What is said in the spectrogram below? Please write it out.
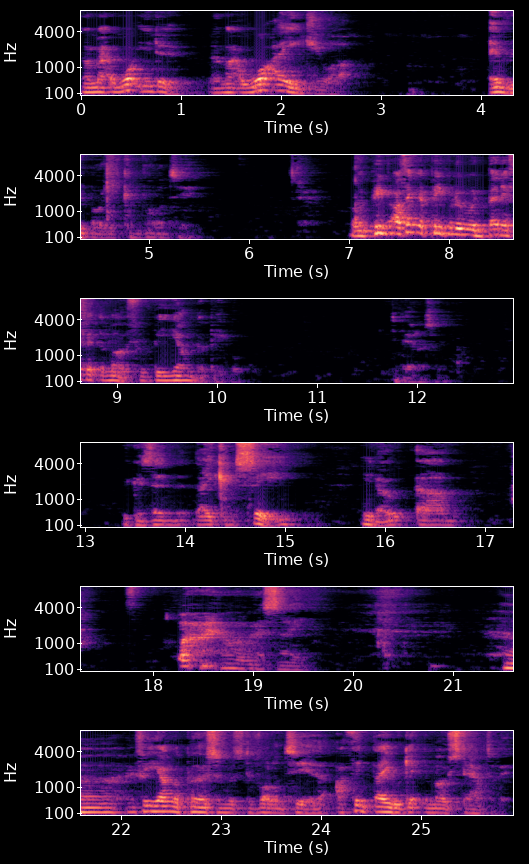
No matter what you do, no matter what age you are, everybody can volunteer. The people, I think the people who would benefit the most would be younger people, to be honest with you. Because then they can see, you know, um, how would I say? Uh, if a younger person was to volunteer, I think they would get the most out of it,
